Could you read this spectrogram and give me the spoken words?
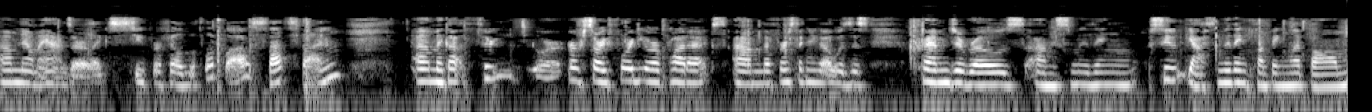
Um, now my hands are like super filled with lip gloss. That's fun um, I got three Dior, or sorry, four Dior products. Um, the first thing I got was this Creme de Rose um, smoothing, suit, yeah, smoothing plumping lip balm.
